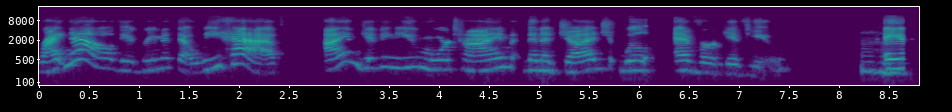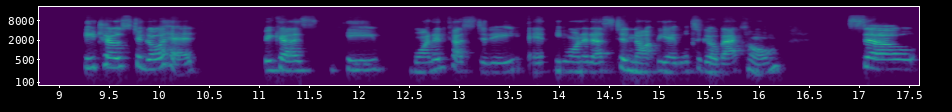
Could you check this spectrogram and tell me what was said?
right now, the agreement that we have, I am giving you more time than a judge will ever give you. Mhm. And he chose to go ahead because he wanted custody and he wanted us to not be able to go back home. So,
